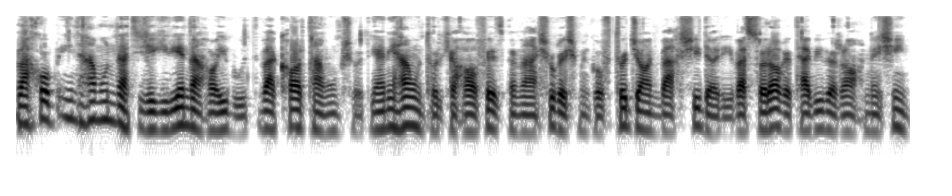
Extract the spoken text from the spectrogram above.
و خب این همون نتیجه گیری نهایی بود و کار تموم شد. یعنی همونطور که حافظ به معشوقش می‌گفت تو جان بخشی داری و سراغ طبیب راهنشین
